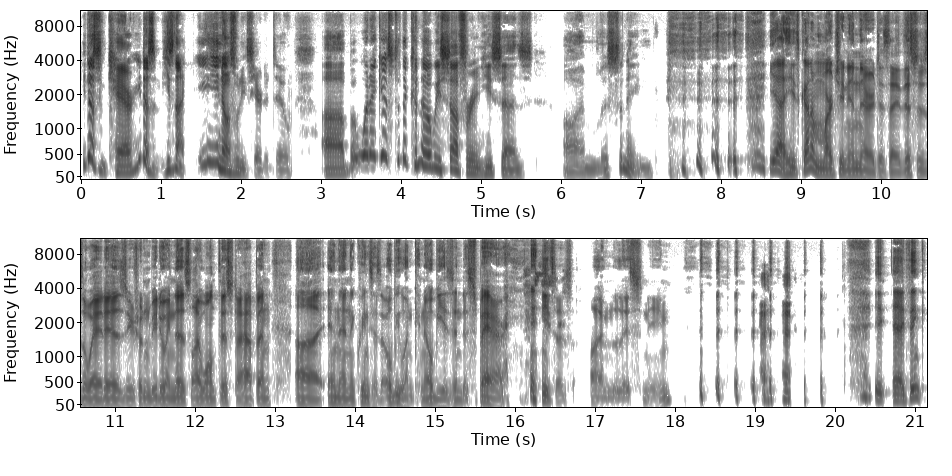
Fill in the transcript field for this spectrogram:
he doesn't care. He doesn't. He's not. He knows what he's here to do. Uh, but when it gets to the Kenobi suffering, he says, "I'm listening." yeah, he's kind of marching in there to say, This is the way it is. You shouldn't be doing this. I want this to happen. Uh, and then the Queen says, Obi Wan Kenobi is in despair. he says, I'm listening. It- I think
